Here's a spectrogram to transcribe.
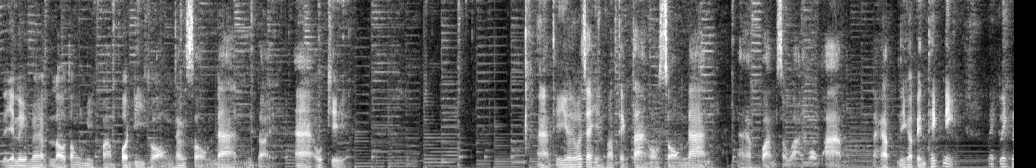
แต่อย่าลืมนะครับ เราต้องมีความพอดีของทั้งสองด้านนิดหน่อย อ่า โอเค อ่า ทีนี้เราก็จะเห็นความแตกต่างของสองด้านนะครับ ความสว่างของภาพนะครับ นี่ก็เป็นเทคนิคเล็กๆ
